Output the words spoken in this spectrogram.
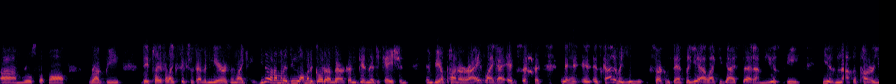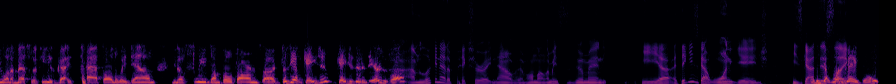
um, rules football, rugby, they play for like six or seven years, and like, you know what I'm going to do? I'm going to go to America and get an education and be a punter, right? Like, I, it's Yeah. it, it's kind of a unique circumstance. But yeah, like you guys said, I mean, he is, he he is not the punter you want to mess with. He has got tats all the way down, you know, sleeves on both arms. Uh, does he have gauges? Gauges in his ears as well? Uh, I'm looking at a picture right now of him. Hold on, let me zoom in. He, uh, I think he's got one gauge. He's got He's this got one like gauge, right?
